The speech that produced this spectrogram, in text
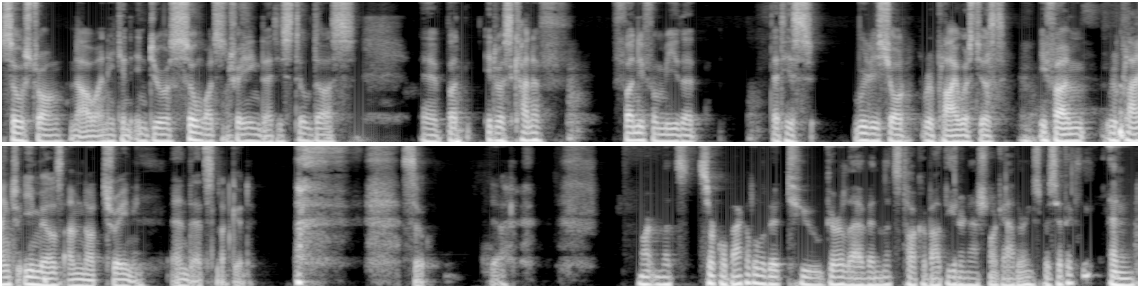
so strong now and he can endure so much training that he still does. Uh, but it was kind of funny for me that that his really short reply was just, "If I'm replying to emails, I'm not training, and that's not good." so, yeah. Martin, let's circle back a little bit to Gerlev and let's talk about the international gathering specifically. And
